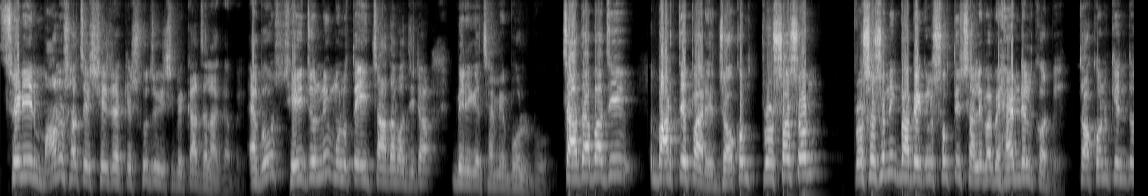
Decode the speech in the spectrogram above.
শ্রেণির মানুষ আছে সেটাকে সুযোগ হিসেবে কাজে লাগাবে। এবং সেই জন্যই মূলত এই চাঁদাবাজিটা বেড়ে গেছে আমি বলব। চাঁদাবাজি বাড়তে পারে যখন প্রশাসন, প্রশাসনিকভাবে এগুলো শক্তিশালীভাবে হ্যান্ডেল করবে, তখন কিন্তু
